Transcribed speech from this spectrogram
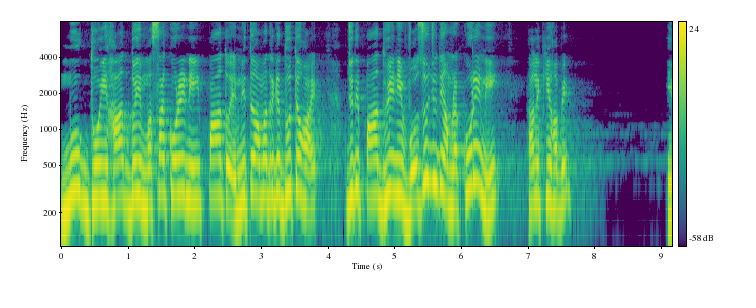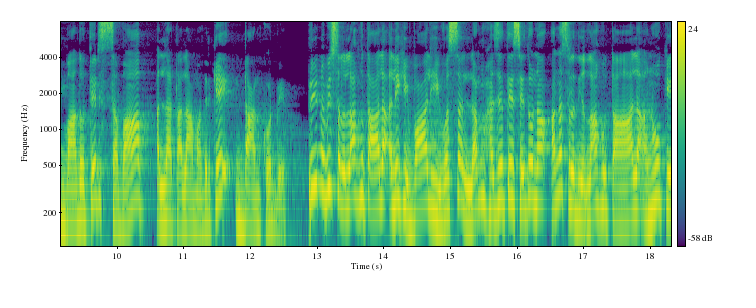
মুখ ধুই হাত ধুই মশা করে নিই পা তো এমনিতেও আমাদেরকে ধুতে হয়। যদি পা ধুয়ে নিই ওজু যদি আমরা করে নিই তাহলে কি হবে? ইবাদতের সবাব আল্লাহ তালা আমাদেরকে দান করবে। প্রিয় নবী সাল্লাহ তালা আলহি ওয়ালহি ওয়াসাল্লাম হজরত সেদোনা আনস রদিয়াল্লাহ তালা আনহুকে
